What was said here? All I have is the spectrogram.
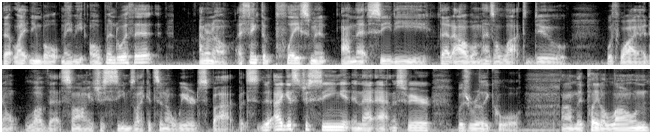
that lightning bolt maybe opened with it I don't know. I think the placement on that CD, that album, has a lot to do with why I don't love that song. It just seems like it's in a weird spot. But i guess just seeing it in that atmosphere was really cool. Um, they played Alone,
